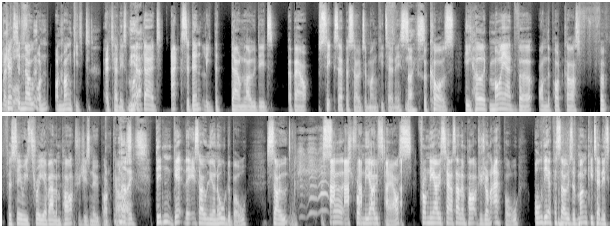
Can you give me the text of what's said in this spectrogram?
Red just a note on on monkey t- uh, tennis. My Yeah. dad accidentally d- downloaded about six episodes of Monkey Tennis Nice. because he heard my advert on the podcast for, for series three of Alan Partridge's new podcast. Nice. Didn't get that it's only on Audible, so searched from the Oast House, from the Oast House Alan Partridge on Apple. All the episodes of Monkey Tennis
